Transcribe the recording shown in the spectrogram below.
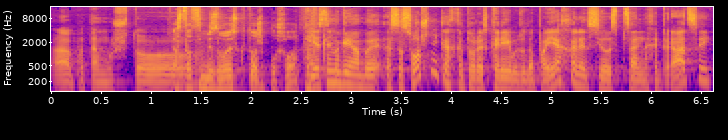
а, потому что... Остаться без войск тоже плоховато. Если мы говорим об ССОшниках, которые скорее бы туда поехали, силы специальных операций,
